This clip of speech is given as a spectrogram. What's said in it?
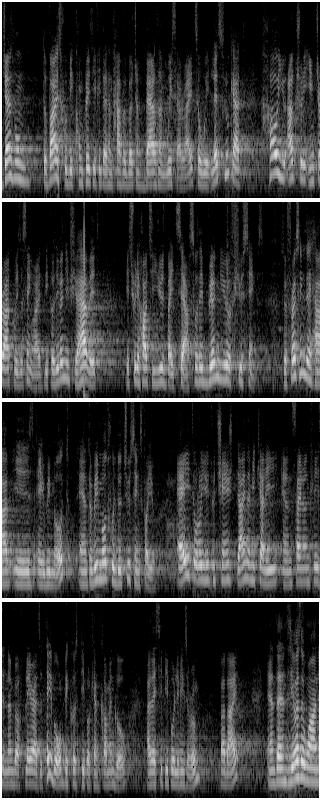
James Bond device would be complete if it doesn't have a bunch of bells and whistles, right? So we, let's look at how you actually interact with the thing, right? Because even if you have it, it's really hard to use by itself. So they bring you a few things. The first thing they have is a remote, and the remote will do two things for you. A, it allows you to change dynamically and silently the number of players at the table because people can come and go. As I see people leaving the room, bye-bye. And then the other one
